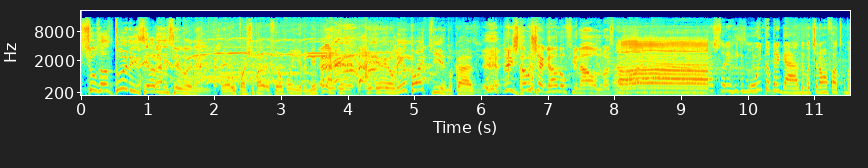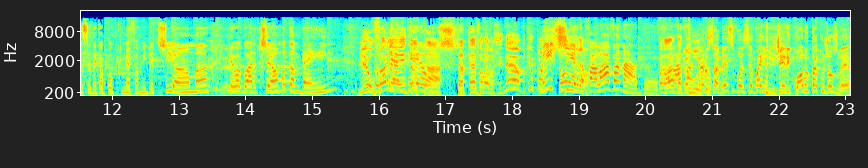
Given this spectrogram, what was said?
Vinícius Antunes, senhoras e senhores. É, o pastor tá- foi ao banheiro. Nem tô- eu, eu- eu nem tô aqui, no caso. Nós estamos chegando ao final do nosso Ah, Pastor Henrique, muito obrigado. Vou tirar uma foto com você daqui a pouco, que minha família te ama. E eu agora te amo também. E eu Glória falei, Tatá. Tatá falava assim, não, porque o pastor... Mentira, falava nada. Falava Eu tudo. quero saber se você vai em Jericó lutar com Josué.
